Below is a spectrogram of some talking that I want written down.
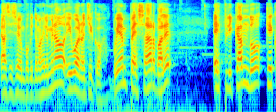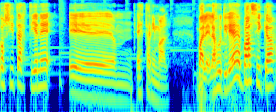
Así ve un poquito más iluminado Y bueno chicos, voy a empezar, ¿vale? Explicando qué cositas tiene eh, este animal Vale, las utilidades básicas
